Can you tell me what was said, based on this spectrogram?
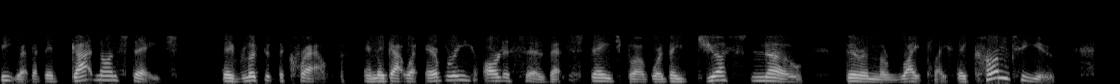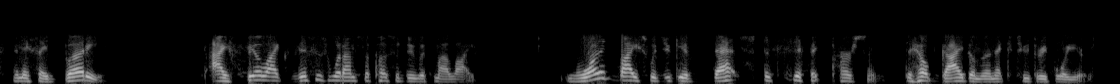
feet wet, but they've gotten on stage. They've looked at the crowd, and they got what every artist says that stage bug, where they just know they're in the right place. They come to you and they say, Buddy, I feel like this is what I'm supposed to do with my life. What advice would you give that specific person to help guide them the next two, three, four years?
